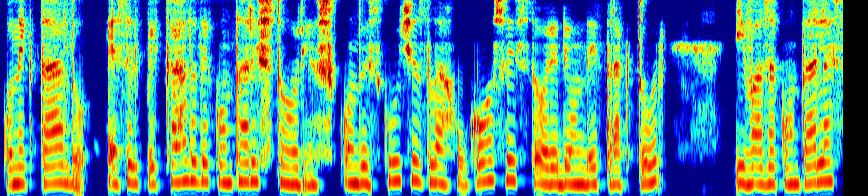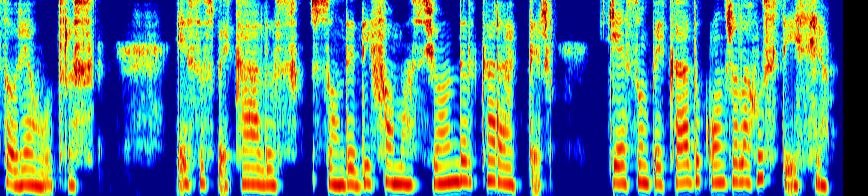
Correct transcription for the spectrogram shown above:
Conectado es el pecado de contar historias cuando escuchas la jugosa historia de un detractor y vas a contar la historia a otros. Estos pecados son de difamación del carácter, que es un pecado contra la justicia.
